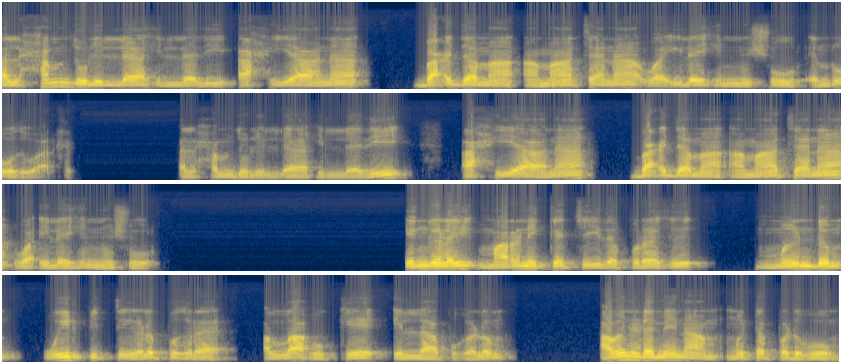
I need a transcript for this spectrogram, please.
அல்ஹம்துலில்லாஹில்லதி அஹ்யானா பஅதமா அமாத்தனா வ இலைஹின் நுஷூர் என்று ஓதுவார்கள். அல்ஹம்துலில்லாஹில்லதி அஹ்யானா பஅதமா அமாத்தனா வ இலைஹின் நுஷூர் எங்களை மரணிக்க செய்த பிறகு மீண்டும் உயிர்ப்பித்து எழுப்புகிற அல்லாஹுக்கே எல்லா புகழும் அவனிடமே நாம் மீட்டப்படுவோம்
